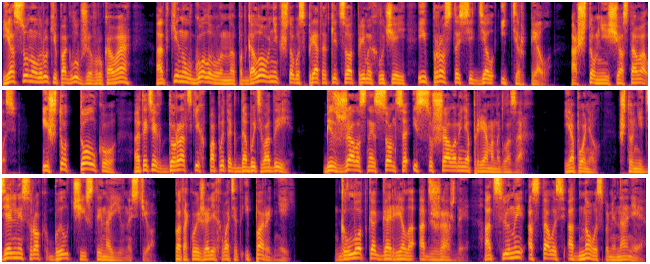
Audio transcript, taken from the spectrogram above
Я сунул руки поглубже в рукава, откинул голову на подголовник, чтобы спрятать лицо от прямых лучей, и просто сидел и терпел. А что мне еще оставалось? И что толку от этих дурацких попыток добыть воды? Безжалостное солнце иссушало меня прямо на глазах. Я понял, что недельный срок был чистой наивностью. По такой жаре хватит и пары дней. Глотка горела от жажды. От слюны осталось одно воспоминание.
